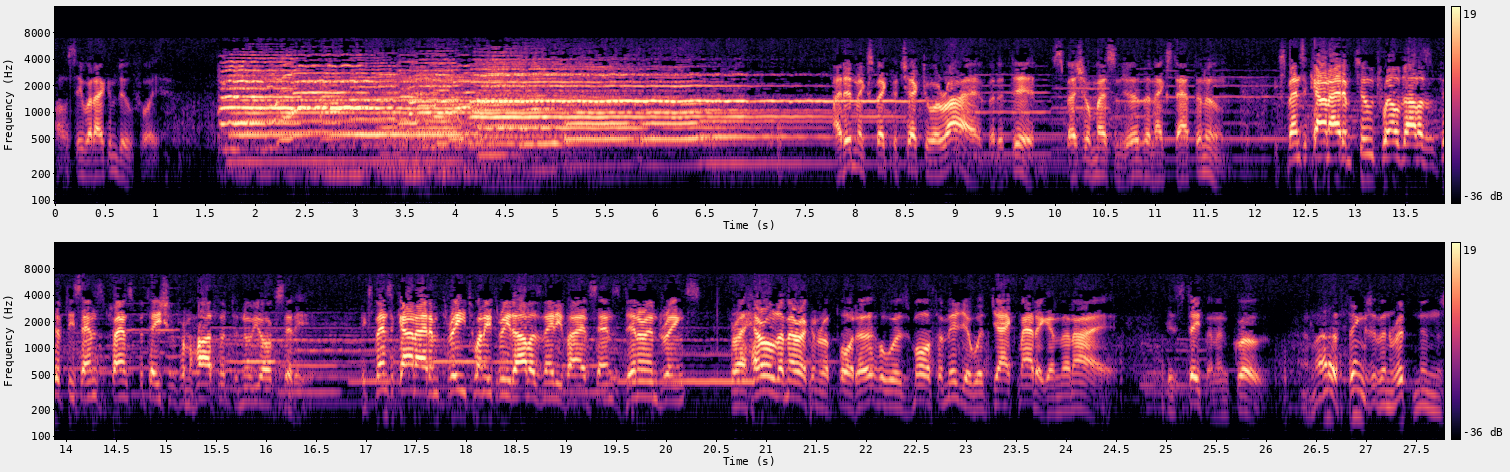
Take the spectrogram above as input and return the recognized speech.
I'll see what I can do for you. I didn't expect the check to arrive, but it did. Special messenger the next afternoon. Expense account item two, $12.50, transportation from Hartford to New York City. Expense account item three, $23.85, dinner and drinks for a Herald American reporter who was more familiar with Jack Madigan than I. His statement enclosed. A lot of things have been written and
